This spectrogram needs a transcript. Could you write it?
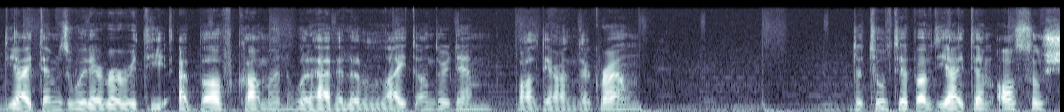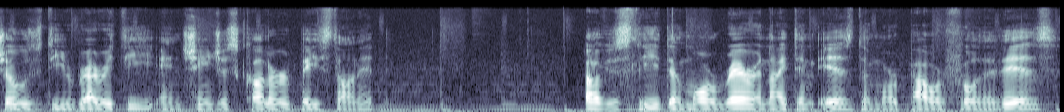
The items with a rarity above common will have a little light under them while they're on the ground. The tooltip of the item also shows the rarity and changes color based on it. Obviously the more rare an item is, the more powerful it is.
